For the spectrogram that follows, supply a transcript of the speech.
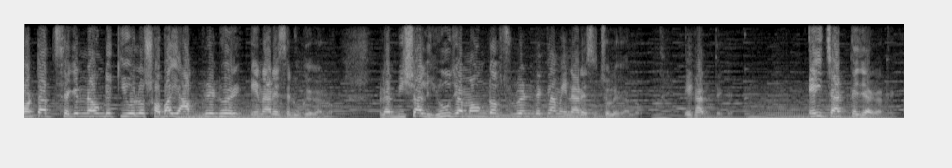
হঠাৎ সেকেন্ড রাউন্ডে কি হলো, সবাই আপগ্রেড হয়ে এনআরএস এ ঢুকে গেল। একটা বিশাল হিউজ অ্যামাউন্ট অফ স্টুডেন্ট দেখলাম এনআরএস এ চলে গেল, এখান থেকে। এই চারটে জায়গা থেকে।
